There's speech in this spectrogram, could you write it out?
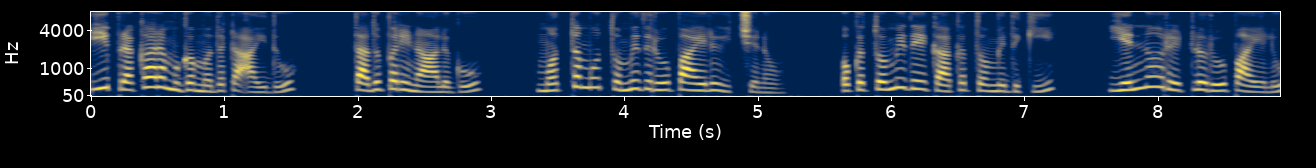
ఈ ప్రకారముగ మొదట ఐదు తదుపరి నాలుగు మొత్తము తొమ్మిది రూపాయలు ఇచ్చెను. ఒక తొమ్మిదే కాక తొమ్మిదికి ఎన్నో రెట్లు రూపాయలు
